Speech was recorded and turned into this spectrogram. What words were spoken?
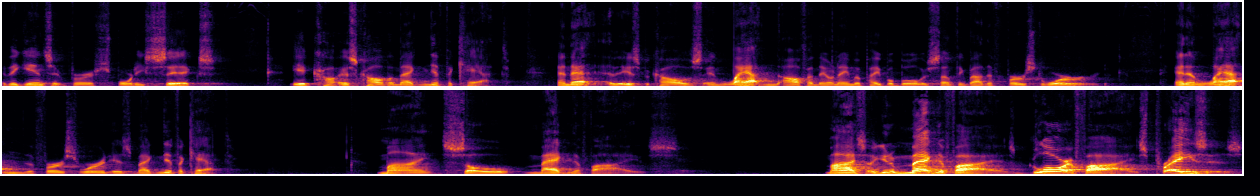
It begins at verse 46. It is called the Magnificat. And that is because in Latin, often they'll name a papal bull or something by the first word. And in Latin, the first word is magnificat. My soul magnifies. My soul, you know, magnifies, glorifies, praises.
